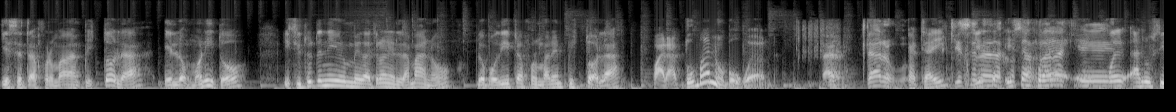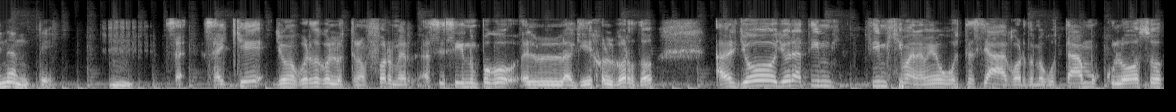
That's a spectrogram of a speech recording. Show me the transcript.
que se transformaba en pistola en los monitos. Y si tú tenías un Megatron en la mano, lo podías transformar en pistola para tu mano, pues weón. Claro. Claro. ¿Cachai? Que esa cosa fue, rara que- fue alucinante. Mm. Sa- ¿Sabes qué? Yo me acuerdo con los Transformers, así siguiendo un poco el- lo que dijo el gordo. A ver, yo, yo era Team, team He-Man, a mí me gusta, ya, gordo, me gustaba musculoso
